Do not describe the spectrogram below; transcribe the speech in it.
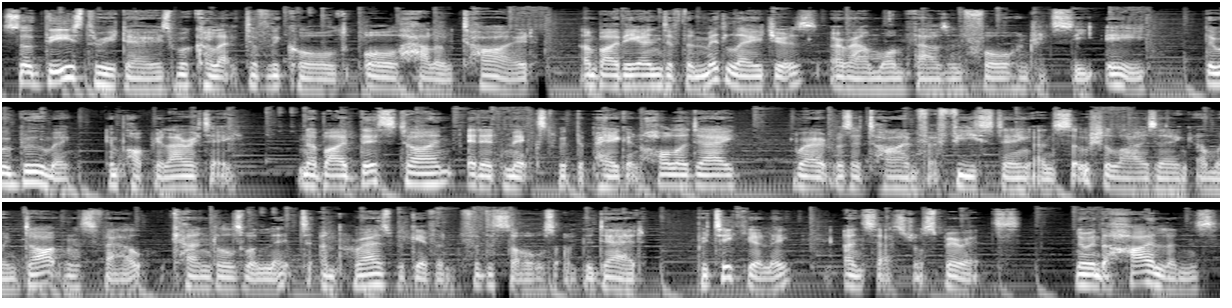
So these three days were collectively called All Hallow Tide, and by the end of the Middle Ages, around 1400 CE, they were booming in popularity. Now, by this time, it had mixed with the pagan holiday, where it was a time for feasting and socializing, and when darkness fell, candles were lit and prayers were given for the souls of the dead, particularly ancestral spirits. Now, in the Highlands,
